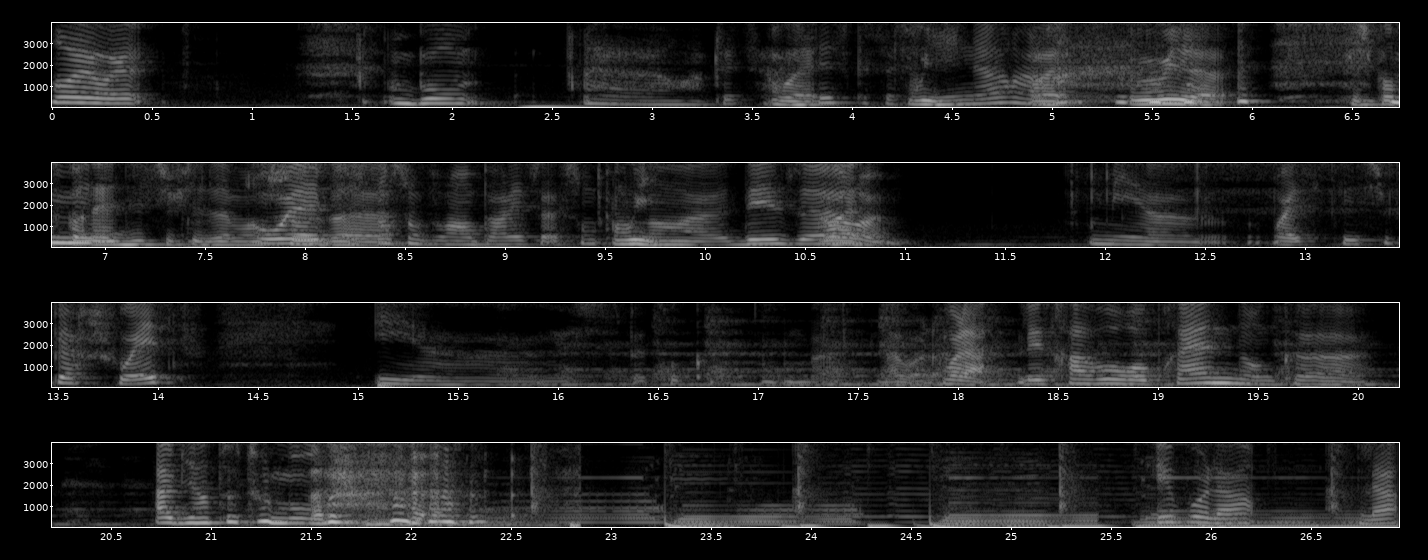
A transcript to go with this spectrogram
ouais, ouais. Bon, euh, on va peut-être s'arrêter, parce que ça fait une heure. Ouais. Oui, euh, je pense qu'on a dit suffisamment de ouais, choses. je euh. pense qu'on pourra en parler de toute façon pendant euh, des heures. Mais ouais, c'était super chouette. Et je sais pas trop quand. Donc, bah, ah, voilà. voilà, les travaux reprennent, donc à bientôt tout le monde. Et voilà, là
